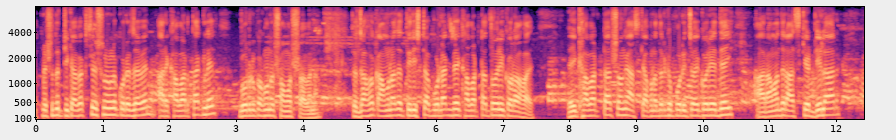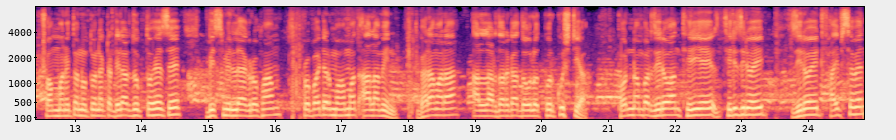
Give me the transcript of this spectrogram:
আপনি শুধু টিকা ভ্যাকসিনেশনগুলো করে যাবেন, আর খাবার থাকলে গরুর কখনো সমস্যা হবে না। তো যা হোক, আমরা যে তিরিশটা প্রোডাক্ট দিয়ে খাবারটা তৈরি করা হয়, এই খাবারটার সঙ্গে আজকে আপনাদেরকে পরিচয় করিয়ে দেই। আর আমাদের আজকের ডিলার সম্মানিত নতুন একটা ডিলার যুক্ত হয়েছে বিসমিল্লা অ্যাগ্রো ফার্ম প্রোপাইটার মোহাম্মদ আলামিন, ভেড়ামারা, আল্লাহর দরগা Daulatpur, Kushtia. Phone number zero one three eight three zero eight zero eight five seven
